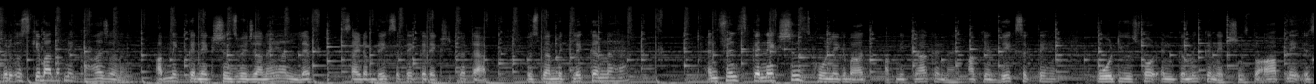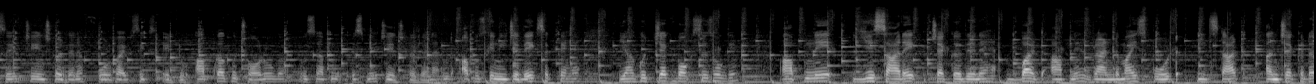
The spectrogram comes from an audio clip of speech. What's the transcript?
फिर उसके बाद आपने कहाँ जाना है? आपने कनेक्शंस में जाना है या लेफ़्ट साइड आप देख सकते हैं कनेक्शन का टैप उस पर आपने क्लिक करना है। एंड फ्रेंड्स कनेक्शंस खोलने के बाद आपने क्या करना है? आप यहाँ देख सकते हैं port use for incoming connection तो आपने इसे चेंज कर देना four five six eight two आपका कुछ और होगा, उसे आपने इसमें चेंज कर देना। एंड आप उसके नीचे देख सकते हैं, यहाँ कुछ चेक बॉक्सेस होंगे। आपने ये सारे चेक कर देने हैं बट आपने रैंडमाइज पोर्ट स्टार्ट अनचेक करना।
